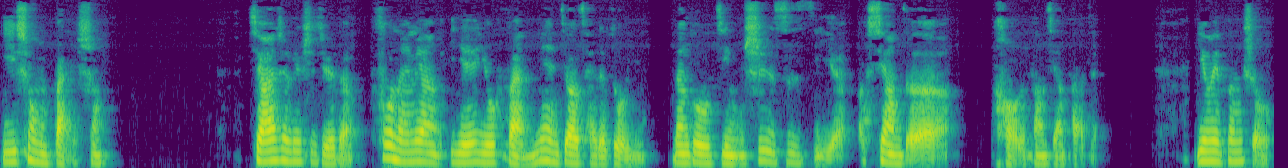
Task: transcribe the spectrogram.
一胜百胜。小安生律师觉得，负能量也有反面教材的作用，能够警示自己向着好的方向发展。因为分手，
